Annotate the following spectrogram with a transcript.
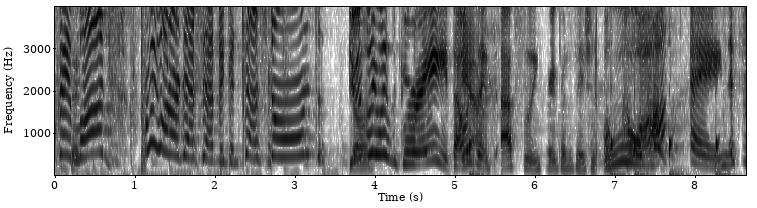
Okay, mods, bring on our next effing contestant. Tuesday was great. That was an absolutely great presentation. Ooh, hello? hi. Nice to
